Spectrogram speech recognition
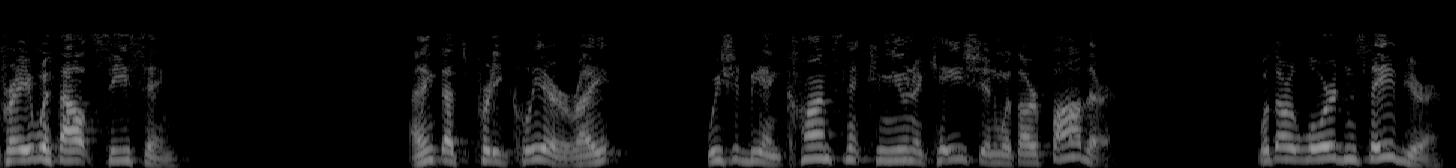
Pray without ceasing. I think that's pretty clear, right? We should be in constant communication with our Father, with our Lord and Savior.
